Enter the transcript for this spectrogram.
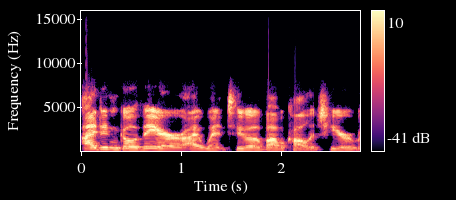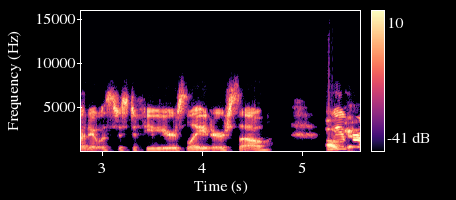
I didn't go there. I went to a Bible college here, but it was just a few years later. So okay. we were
